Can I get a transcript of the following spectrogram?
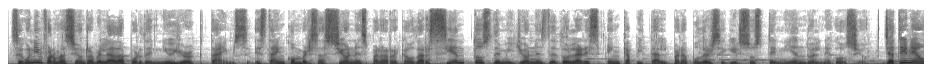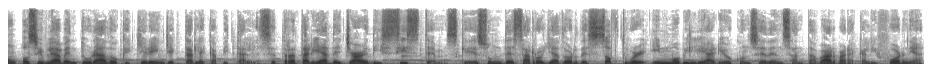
Según información revelada por The New York Times, está en conversaciones para recaudar cientos de millones de dólares en capital para poder seguir sosteniendo el negocio. Ya tiene a un posible aventurado que quiere inyectarle capital. Se trataría de Jardy Systems, que es un desarrollador de software inmobiliario con sede en Santa Bárbara, California,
